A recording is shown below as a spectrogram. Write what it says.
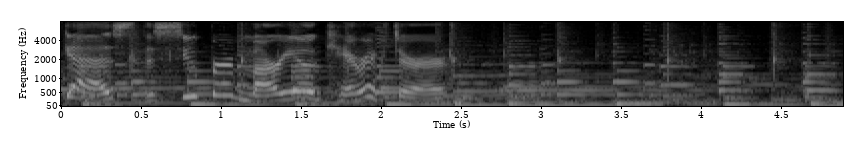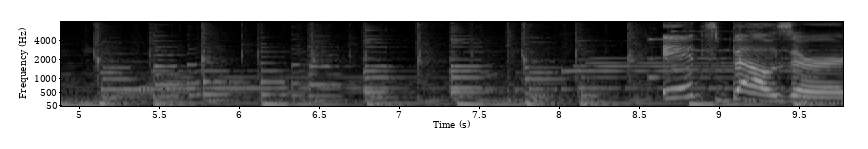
Guess the Super Mario character! It's Bowser!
